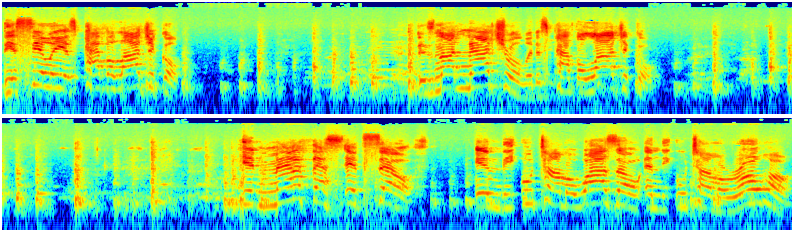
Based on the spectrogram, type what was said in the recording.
The asili is pathological. It is not natural, it is pathological. It manifests itself in the Utamawazo and the Utamaroho.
